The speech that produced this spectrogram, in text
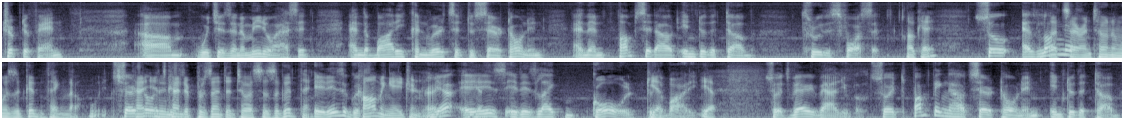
tryptophan, um, which is an amino acid, and the body converts it to serotonin and then pumps it out into the tub through this faucet. Okay. So as long That as serotonin was a good thing, though. It's, kind, Serotonin it's kind of presented to us as a good thing. it is a good calming agent, right? yeah, it is. It is like gold to Yeah. the body. Yeah. So it's very valuable. So it's pumping out serotonin into the tub,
